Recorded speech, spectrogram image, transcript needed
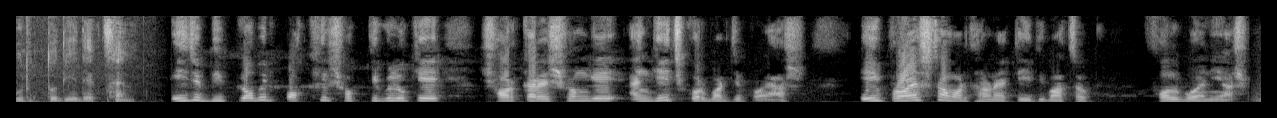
গুরুত্ব দিয়ে দেখছেন। এই যে বিপ্লবের পক্ষের শক্তিগুলোকে সরকারের সঙ্গে এঙ্গেজ করবার যে প্রয়াস, এই প্রয়াসটা আমার ধারণা একটা ইতিবাচক ফল বয়ে নিয়ে আসবে।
